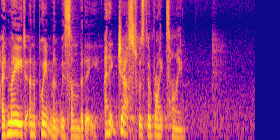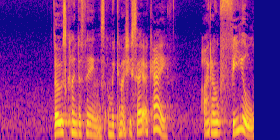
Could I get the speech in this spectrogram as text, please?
I'd made an appointment with somebody and it just was the right time. Those kind of things. And we can actually say, okay, I don't feel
